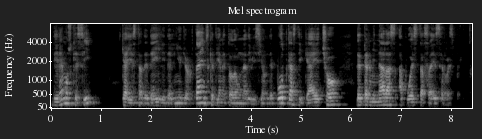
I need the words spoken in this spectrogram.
diremos que sí, que ahí está The Daily del New York Times, que tiene toda una división de podcast y que ha hecho determinadas apuestas a ese respecto.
